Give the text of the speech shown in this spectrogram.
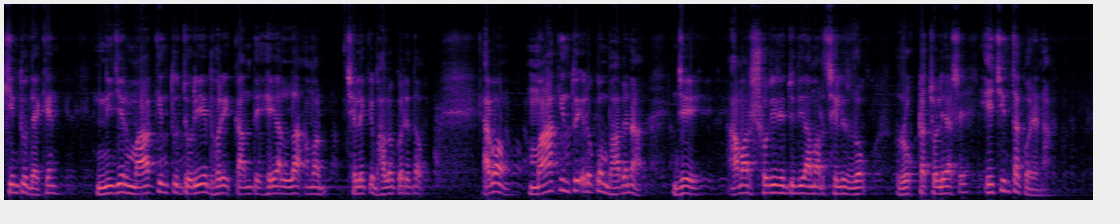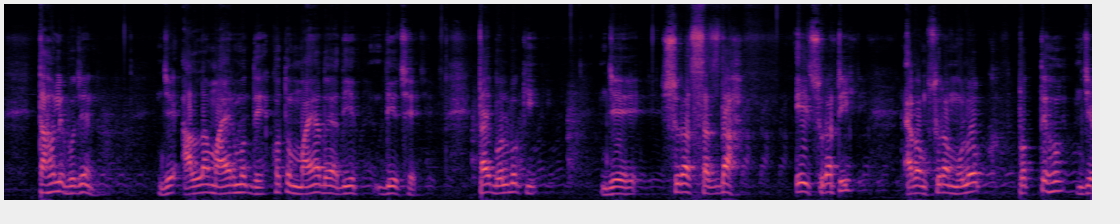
কিন্তু দেখেন, নিজের মা কিন্তু জড়িয়ে ধরে কান্দে হে আল্লাহ, আমার ছেলেকে ভালো করে দাও। এবং মা কিন্তু এরকম ভাবে না যে আমার শরীরে যদি আমার ছেলের রোগ, রোগটা চলে আসে এই চিন্তা করে না। তাহলে বোঝেন যে আল্লাহ মায়ের মধ্যে কত মায়া দয়া দিয়ে, দিয়েছে। তাই বলব কি যে সুরা সাজদাহ, এই সুরাটি এবং সুরা মূলক প্রত্যহ যে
